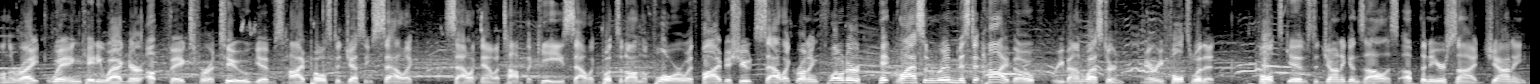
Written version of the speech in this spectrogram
On the right wing, Katie Wagner up fakes for a two, gives high post to Jesse Salick. Salick now atop the key. Salick puts it on the floor with five to shoot. Salick running floater, hit glass and rim, missed it high though. Rebound Western. Mary Foltz with it. Foltz gives to Johnny Gonzalez up the near side. Johnny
